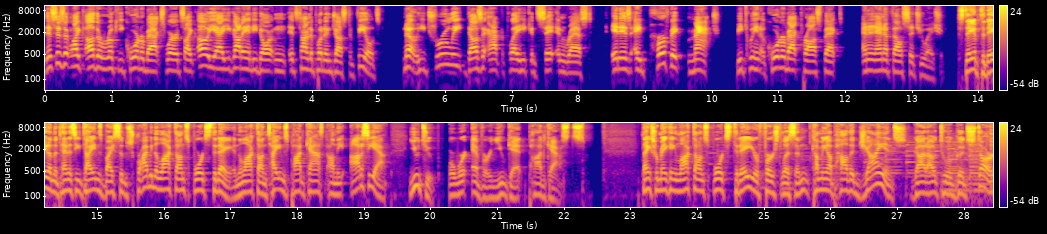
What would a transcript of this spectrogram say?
this isn't like other rookie quarterbacks where it's like, oh, yeah, you got Andy Dalton. It's time to put in Justin Fields. No, he truly doesn't have to play. He can sit and rest. It is a perfect match between a quarterback prospect and an NFL situation. Stay up to date on the Tennessee Titans by subscribing to Locked On Sports today and the Locked On Titans podcast on the Odyssey app, YouTube, or wherever you get podcasts. Thanks for making Locked On Sports today your first listen. Coming up, how the Giants got out to a good start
